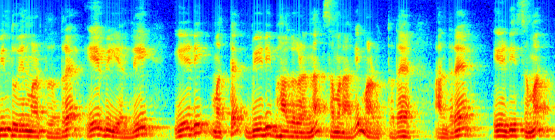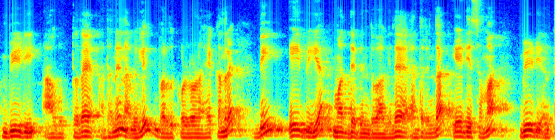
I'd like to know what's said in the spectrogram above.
ಬಿಂದು ಏನು ಮಾಡ್ತದೆ ಅಂದರೆ ಎ ಬಿಯಲ್ಲಿ ಎ ಡಿ ಮತ್ತು ಬಿ ಡಿ ಭಾಗಗಳನ್ನು ಸಮನಾಗಿ ಮಾಡುತ್ತದೆ. ಅಂದರೆ ಎ ಡಿ ಸಮ ಬಿ ಡಿ ಆಗುತ್ತದೆ. ಅದನ್ನೇ ನಾವಿಲ್ಲಿ ಬರೆದುಕೊಳ್ಳೋಣ. ಯಾಕಂದರೆ ಡಿ ಎ ಬಿಯ ಮಧ್ಯಬಿಂದುವಾಗಿದೆ. ಆಗಿದೆ ಅದರಿಂದ ಎ ಡಿ ಸಮ ಬಿ ಡಿ ಅಂತ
